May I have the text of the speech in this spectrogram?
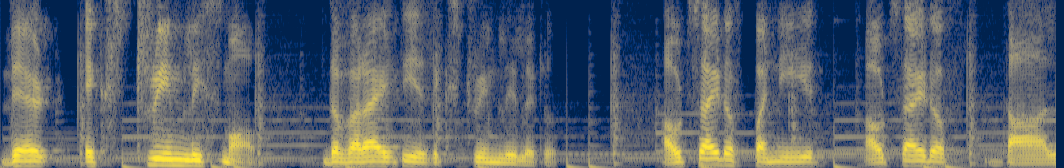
they're extremely small. The variety is extremely little. Outside of paneer, outside of dal,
